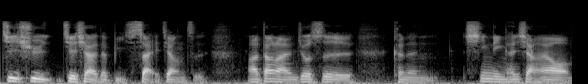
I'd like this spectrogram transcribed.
继续接下来的比赛这样子。啊，当然就是可能心灵很想要，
